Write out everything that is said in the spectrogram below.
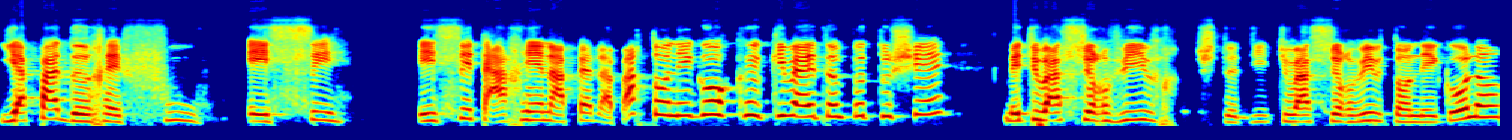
il n'y a pas de rêve fou. Et c'est, et c'est, t'as rien à perdre à part ton ego qui va être un peu touché, mais tu vas survivre, je te dis, tu vas survivre ton ego là.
